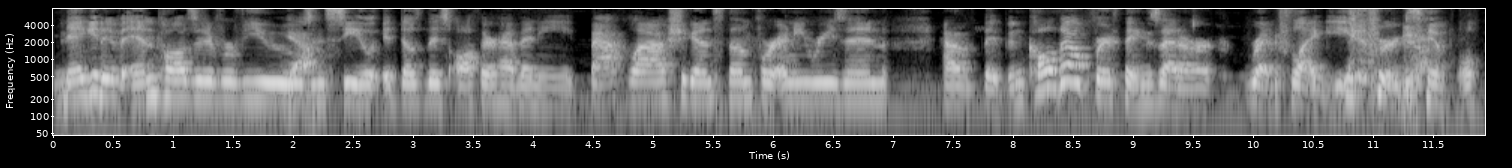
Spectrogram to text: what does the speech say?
negative and positive reviews, Yeah. and see it does this author have any backlash against them for any reason? Have they been called out for things that are red flaggy, for example?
